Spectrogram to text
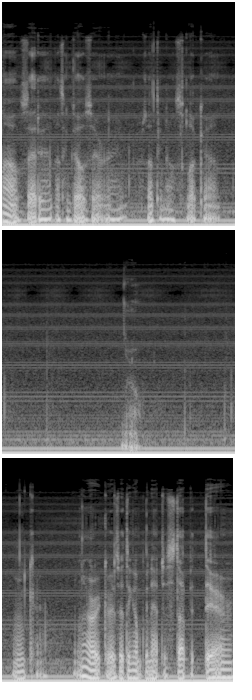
Oh, is that it? I think that was it, right? There's nothing else to look at. No. Okay. Alright, guys, I think I'm gonna have to stop it there.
